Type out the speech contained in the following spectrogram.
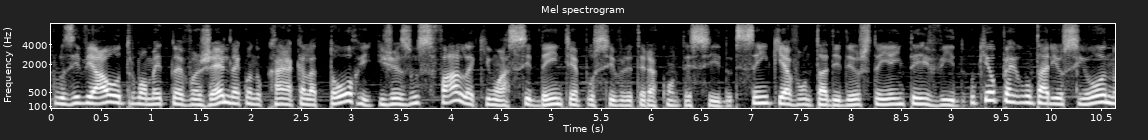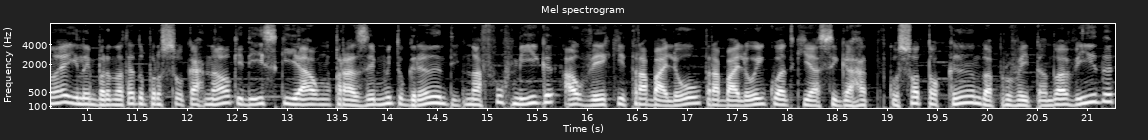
Inclusive há outro momento no evangelho, né, quando cai aquela torre, e Jesus fala que um acidente é possível de ter acontecido, sem que a vontade de Deus tenha intervido. O que eu perguntaria ao senhor, não é? E lembrando até do professor Carnal, que diz que há um prazer muito grande na formiga ao ver que trabalhou, trabalhou enquanto que a cigarra ficou só tocando, aproveitando a vida,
